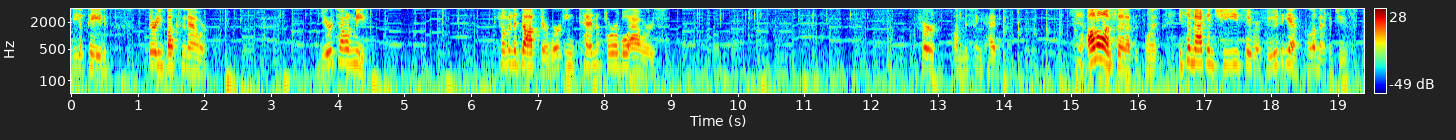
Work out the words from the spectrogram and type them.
You get paid 30 bucks an hour. You're telling me Becoming a doctor, working 10 horrible hours. For a missing head. I don't know what I'm saying at this point. You said mac and cheese, favorite food? Yeah, I love mac and cheese.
